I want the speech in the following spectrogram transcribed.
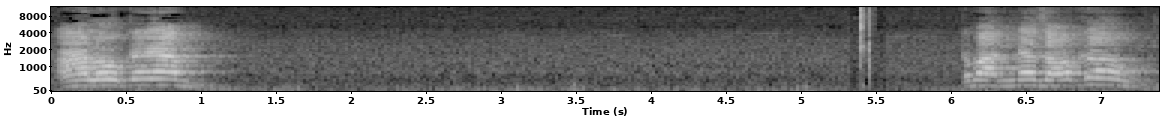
Alo các em. Các bạn nghe rõ không?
